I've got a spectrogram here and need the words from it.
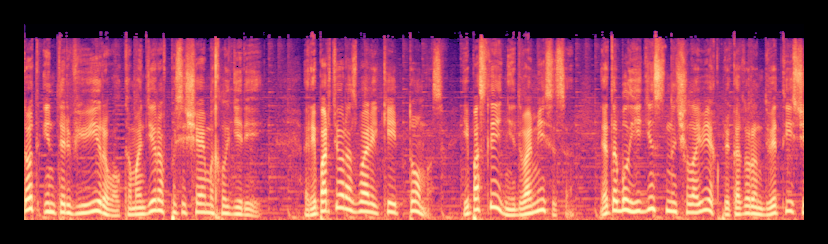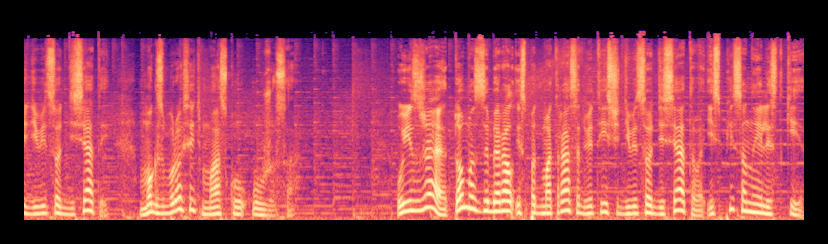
Тот интервьюировал командиров посещаемых лагерей. Репортера звали Кейт Томас, и последние два месяца это был единственный человек, при котором 2910 мог сбросить маску ужаса. Уезжая, Томас забирал из-под матраса 2910 исписанные листки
